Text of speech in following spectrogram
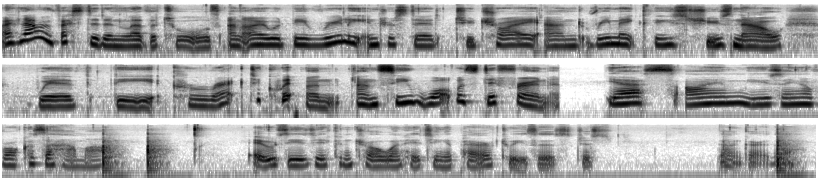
I've now invested in leather tools, and I would be really interested to try and remake these shoes now with the correct equipment and see what was different. Yes, I'm using a rock as a hammer. It was easy to control when hitting a pair of tweezers, just don't go there.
